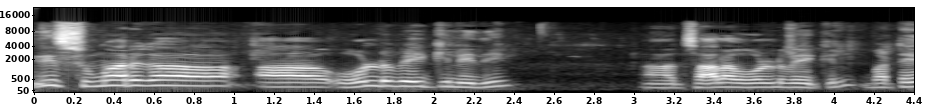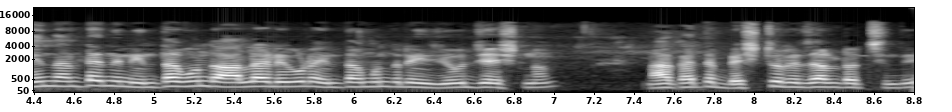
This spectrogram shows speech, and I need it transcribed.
ఇది సుమారుగా ఓల్డ్ వెహికల్ ఇది. చాలా ఓల్డ్ వెహికల్ బట్ ఏంటంటే నేను ఇంతకుముందు ఆల్రెడీ కూడా ఇంతకుముందు నేను యూజ్ చేసినాం. నాకైతే బెస్ట్ రిజల్ట్ వచ్చింది.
